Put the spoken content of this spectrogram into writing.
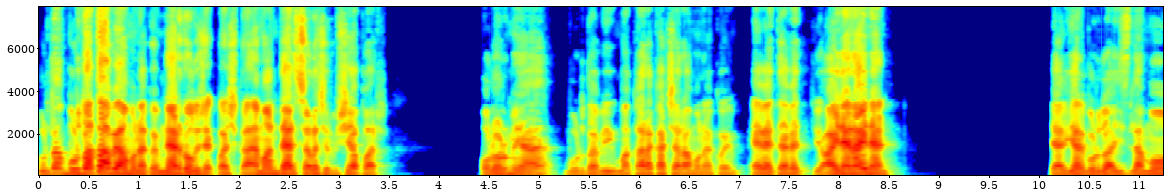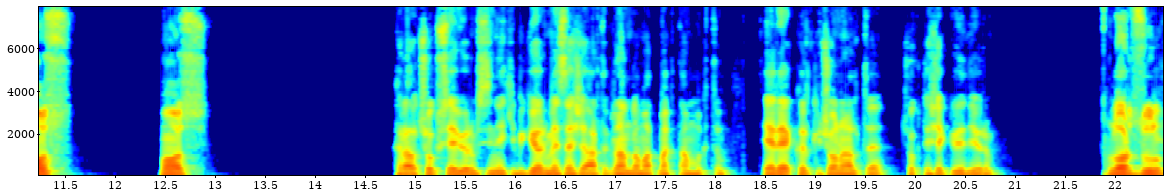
Buradan burada tabii amına koyayım. Nerede olacak başka? Hemen ders çalışır bir şey yapar. Olur mu ya? Burada bir makara kaçar amına koyayım. Evet evet diyor. Aynen aynen. Gel gel burada izle Moz. Moz. Kral çok seviyorum sizin ekibi. Gör mesajı artık random atmaktan bıktım. TR 4316. Çok teşekkür ediyorum. Lord Zul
